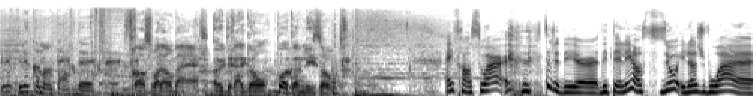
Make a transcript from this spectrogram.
Le, le, commentaire de François Lambert, un dragon pas comme les autres. Hey François, tu sais, j'ai des, euh, des télés en studio et là, je vois euh,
